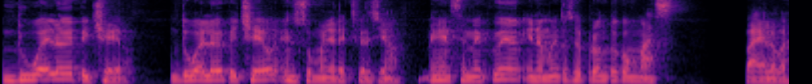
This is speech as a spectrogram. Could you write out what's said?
duelo de picheo. Duelo de picheo en su mayor expresión. Mi me cuidan y nos vemos pronto con más. Bye, lo.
